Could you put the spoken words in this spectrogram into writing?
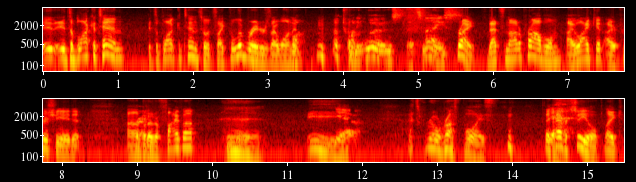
it, it's a block of ten. It's a block of ten, so it's like the Liberators I wanted. Well, 20 wounds. That's nice. Right, that's not a problem. I like it. I appreciate it. Uh, But at a five up, Yeah. that's real rough, boys. they Yeah. have a shield, like.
